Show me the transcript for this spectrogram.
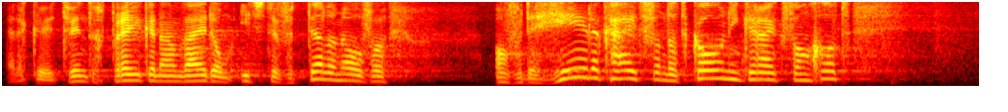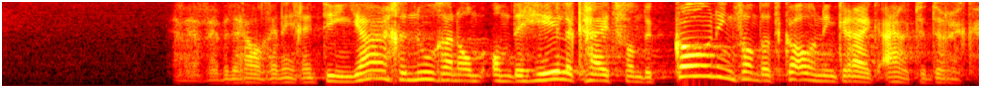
En daar kun je twintig preken aan wijden om iets te vertellen over, over de heerlijkheid van dat koninkrijk van God. We hebben er al geen, geen tien jaar genoeg aan om, om de heerlijkheid van de koning van dat koninkrijk uit te drukken.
